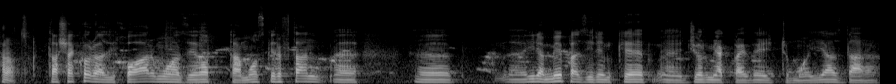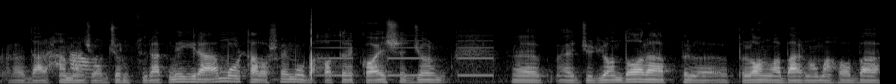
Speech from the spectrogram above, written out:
هرات تشکر از خواهر ما از ایراد تماس گرفتن. ایره میپذیریم که جرم یک پیده اجتماعی است. در, در همه جا جرم صورت می‌گیره. اما تلاش های ما به خاطر کاهش جرم جریان داره. پلان و برنامه ها به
